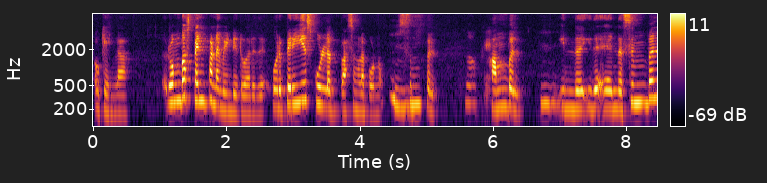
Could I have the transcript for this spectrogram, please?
ஓகேங்களா? ரொம்ப ஸ்பெண்ட் பண்ண வேண்டியது வருது. ஒரு பெரிய ஸ்கூலில் பசங்களை போடணும். சிம்பிள். ஹம்பிள். இந்த இது இந்த சிம்பிள்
